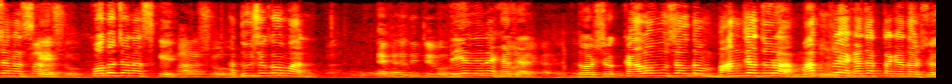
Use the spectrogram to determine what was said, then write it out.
চান আজকে? কত চান আজকে? আর দুইশো কমান। এক হাজার দিতে হইবো? দিয়ে দেন এক হাজার। দর্শক কালো মুসালদম বানজা জোড়া মাত্র এক হাজার টাকা দর্শক।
